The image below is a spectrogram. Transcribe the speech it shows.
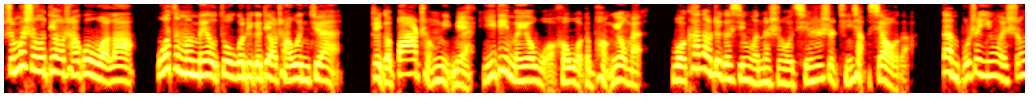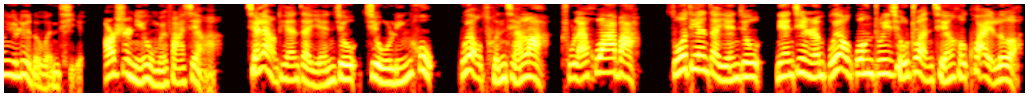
什么时候调查过我了？我怎么没有做过这个调查问卷？这个八成里面一定没有我和我的朋友们。我看到这个新闻的时候，其实是挺想笑的，但不是因为生育率的问题，而是你有没有发现啊？前两天在研究九零后不要存钱啦，出来花吧；昨天在研究年轻人不要光追求赚钱和快乐，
